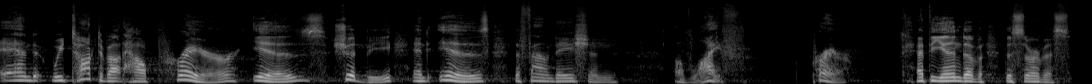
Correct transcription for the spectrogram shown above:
And we talked about how prayer is, should be, and is the foundation of life. Prayer. At the end of the service,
